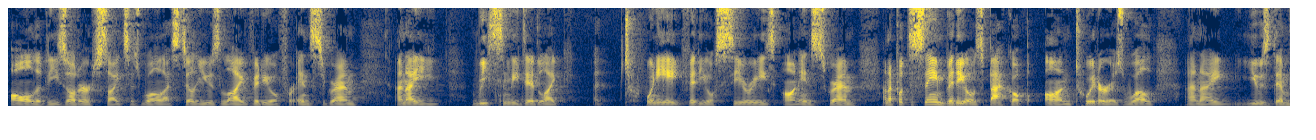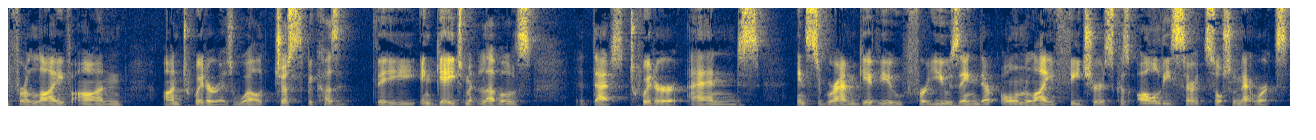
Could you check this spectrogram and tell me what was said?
all of these other sites as well. I still use live video for Instagram, and I recently did like a 28 video series on Instagram, and I put the same videos back up on Twitter as well, and I use them for live on on Twitter as well, just because the engagement levels that Twitter and Instagram give you for using their own live features, because all these social networks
